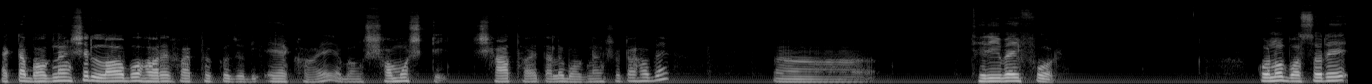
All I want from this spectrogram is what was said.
একটা ভগ্নাংশের লব ও হরের পার্থক্য যদি এক হয় এবং সমষ্টি সাত হয়, তাহলে ভগ্নাংশটা হবে থ্রি বাই ফোর কোনো বছরে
